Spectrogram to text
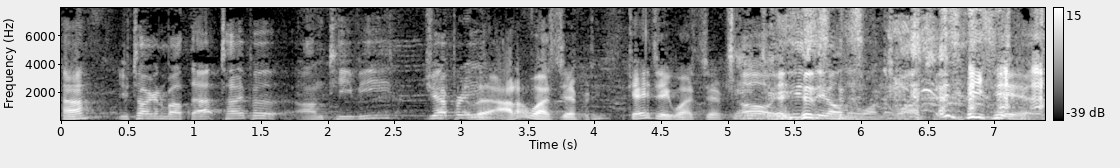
Huh? You're talking about that type of on TV Jeopardy? Look, I don't watch Jeopardy. KJ watch Jeopardy. oh, he's the only one that watches. yeah.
